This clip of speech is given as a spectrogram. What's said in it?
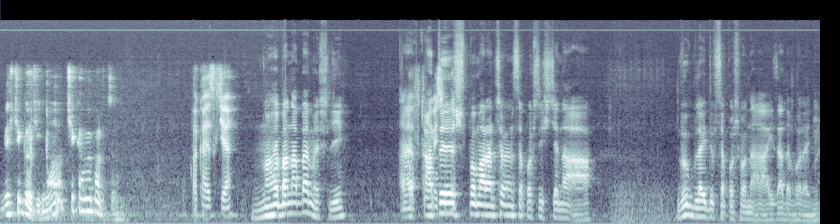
200 godzin, no ciekawe bardzo. Paka jest gdzie? no chyba na B myśli. Ale w którym A ty z pomarańczowym se poszliście na A. Dwóch Blade'ów se poszło na A i zadowoleni.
